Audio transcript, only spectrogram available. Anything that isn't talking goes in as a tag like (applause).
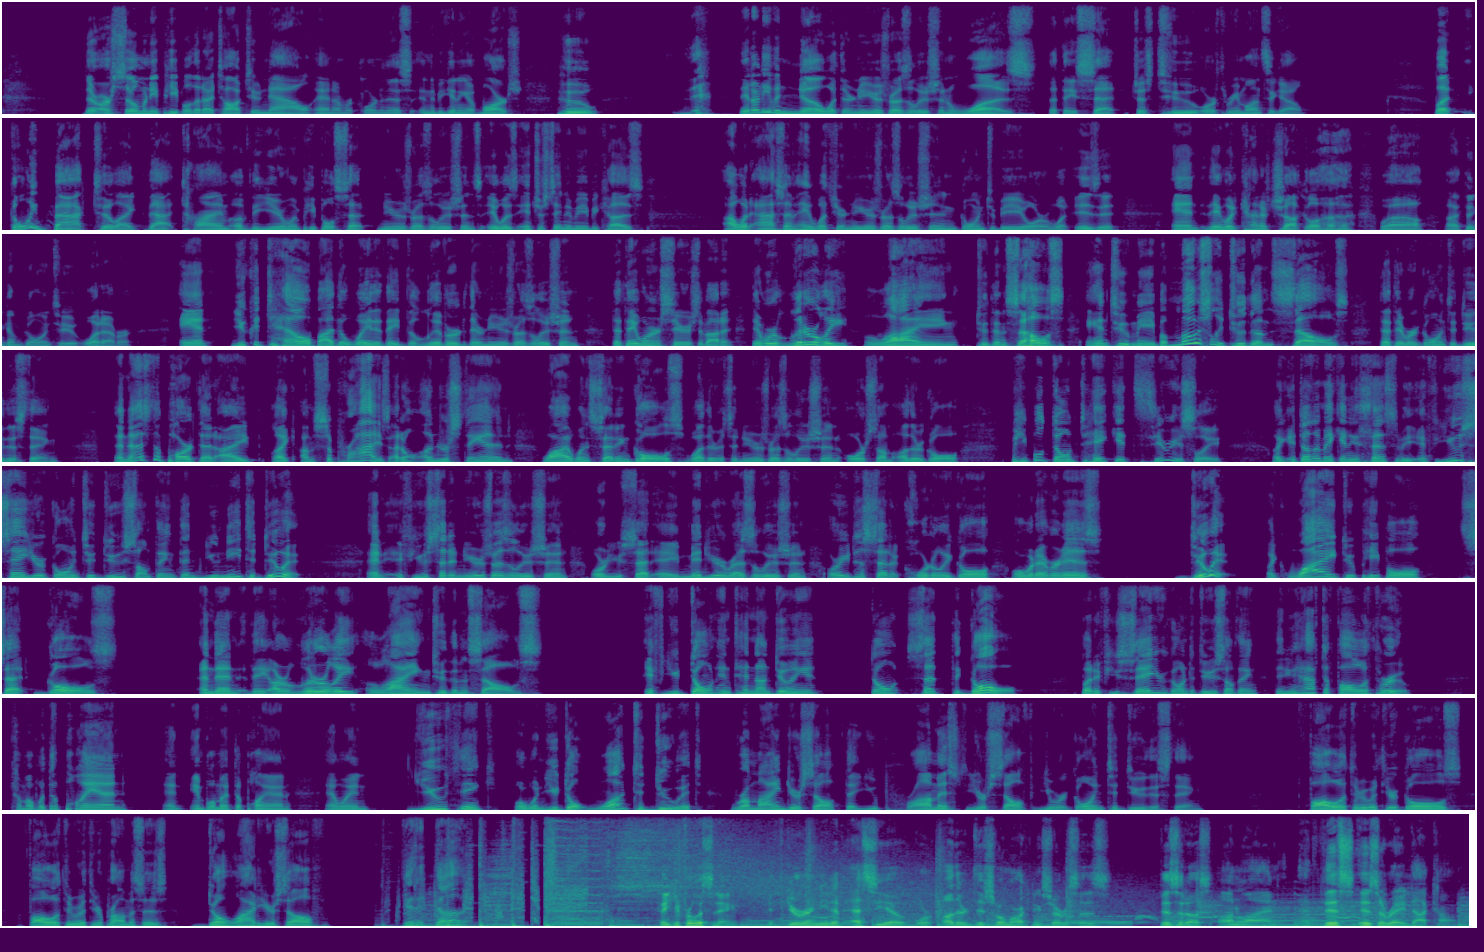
There are so many people that I talk to now and I'm recording this in the beginning of March who they don't even know what their New Year's resolution was that they set just 2 or 3 months ago. But going back to like that time of the year when people set New Year's resolutions, it was interesting to me because I would ask them, "Hey, what's your New Year's resolution going to be, or what is it?" And they would kind of chuckle, (laughs) "Well, I think I'm going to whatever." And you could tell by the way that they delivered their New Year's resolution that they weren't serious about it. They were literally lying to themselves (laughs) and to me, but mostly to themselves that they were going to do this thing. And that's the part that I like. I'm surprised. I don't understand why, when setting goals, whether it's a New Year's resolution or some other goal, people don't take it seriously. Like, it doesn't make any sense to me. If you say you're going to do something, then you need to do it. And if you set a New Year's resolution or you set a mid year resolution or you just set a quarterly goal or whatever it is, do it. Like, why do people set goals and then they are literally lying to themselves? If you don't intend on doing it, don't set the goal. But if you say you're going to do something, then you have to follow through. Come up with a plan and implement the plan. And when you think or when you don't want to do it, remind yourself that you promised yourself you were going to do this thing. Follow through with your goals, follow through with your promises. Don't lie to yourself. Get it done. Thank you for listening. If you're in need of SEO or other digital marketing services, visit us online at thisisarray.com.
